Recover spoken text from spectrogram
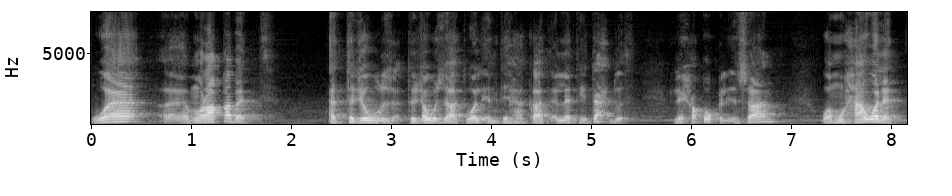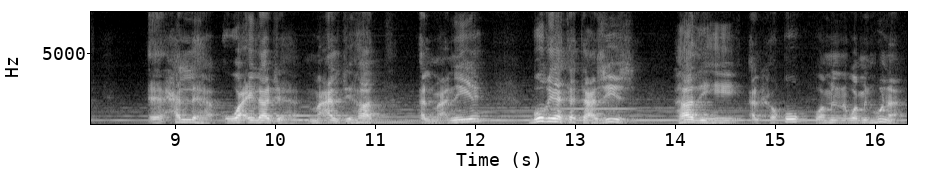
ومراقبة التجاوز التجاوزات والانتهاكات التي تحدث لحقوق الإنسان ومحاولة آه، حلها وعلاجها مع الجهات المعنية بغية تعزيز هذه الحقوق. ومن ومن هنا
